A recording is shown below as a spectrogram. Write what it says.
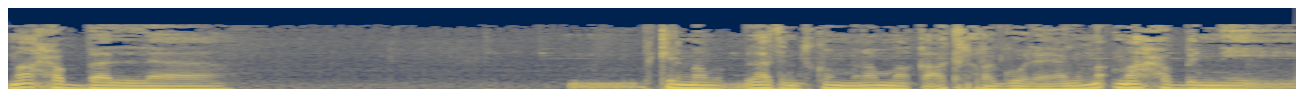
ما أحب كلمه لازم تكون منمقة أكثر أقولها. يعني ما- أحب إني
